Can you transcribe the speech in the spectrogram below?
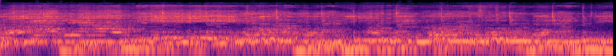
భద్రాద్రి చూడండి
